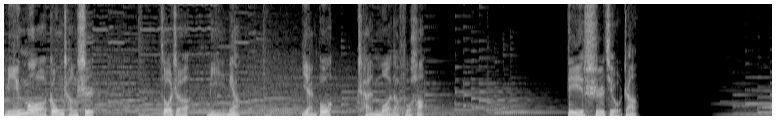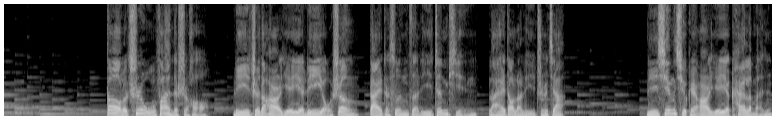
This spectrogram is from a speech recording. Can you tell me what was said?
明末工程师，作者米酿，演播沉默的符号。第十九章，到了吃午饭的时候，李直的二爷爷李有胜带着孙子李珍品来到了李直家。李兴去给二爷爷开了门，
